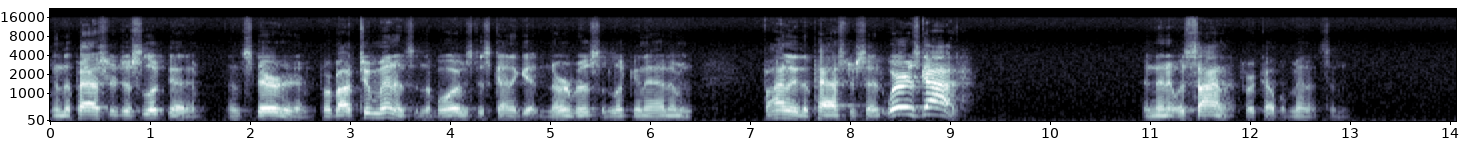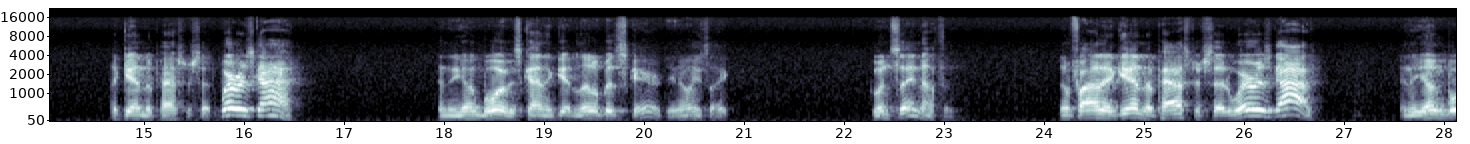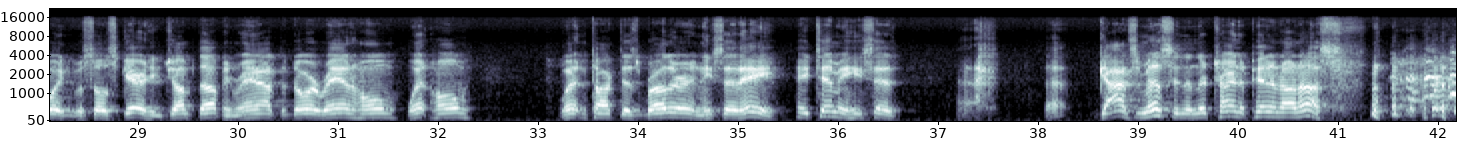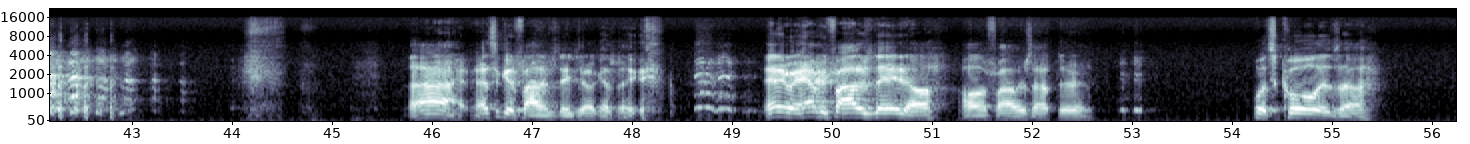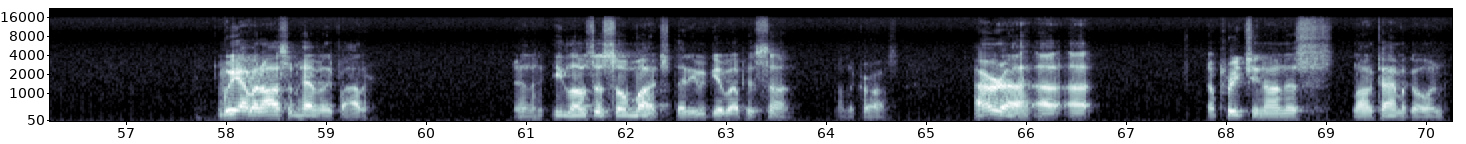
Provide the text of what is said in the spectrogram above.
And the pastor just looked at him and stared at him for about two minutes, and the boy was just kind of getting nervous and looking at him. And finally, the pastor said, Where is God? And then it was silent for a couple minutes. And Again, the pastor said, Where is God? And the young boy was kind of getting a little bit scared. You know, he's like, wouldn't say nothing. Then finally again the pastor said, Where is God? And the young boy was so scared he jumped up, he ran out the door, ran home, went home, went and talked to his brother, and he said, Hey, hey Timmy, he said, uh, uh, God's missing and they're trying to pin it on us. All right, that's a good Father's Day joke, I think. anyway, happy Father's Day to all, all the fathers out there. And what's cool is uh, we have an awesome Heavenly Father. And He loves us so much that He would give up His Son on the cross. I heard a, a, a, a preaching on this a long time ago, and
